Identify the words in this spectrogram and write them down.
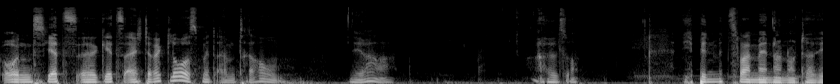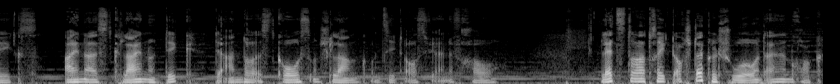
Und jetzt äh, geht's eigentlich direkt los mit einem Traum. Ja. Also. Ich bin mit zwei Männern unterwegs. Einer ist klein und dick, der andere ist groß und schlank und sieht aus wie eine Frau. Letzterer trägt auch Stöckelschuhe und einen Rock.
